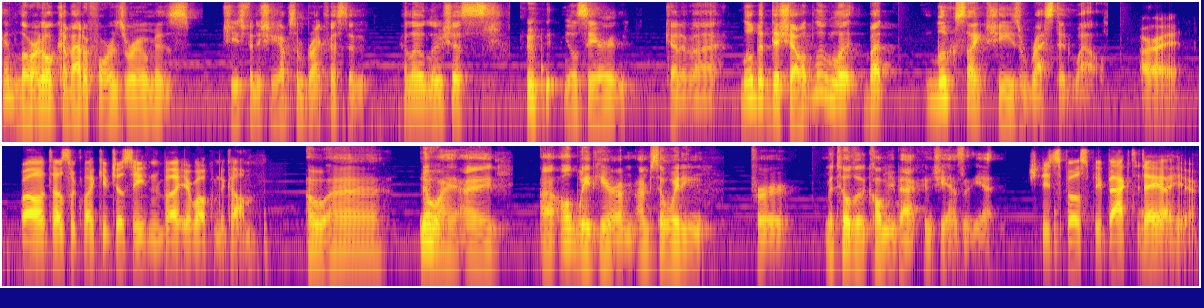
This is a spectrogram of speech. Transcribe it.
and Lauren will come out of Ford's room as she's finishing up some breakfast. And hello, Lucius. You'll see her and kind of uh, a little bit disheveled, little but looks like she's rested well. All right. Well, it does look like you've just eaten, but you're welcome to come. Oh, uh, no, I, I, uh, I'll wait here. I'm, I'm still waiting for Matilda to call me back, and she hasn't yet. She's supposed to be back today, I hear.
